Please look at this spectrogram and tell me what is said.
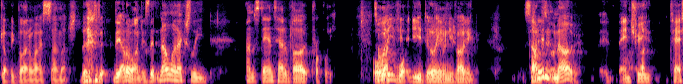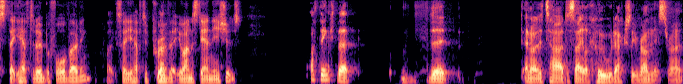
got me blown away so much. The, the other one is that no one actually understands how to vote properly, So or what like you, what you, you're think doing there when you're voting. Some I didn't know. entry test that you have to do before voting. Like, so you have to prove that you understand the issues. I think that that, and it's hard to say like who would actually run this, right?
